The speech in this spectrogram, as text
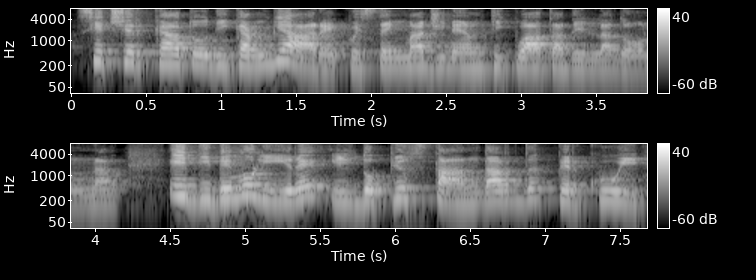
si è cercato di cambiare questa immagine antiquata della donna e di demolire il doppio standard per cui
